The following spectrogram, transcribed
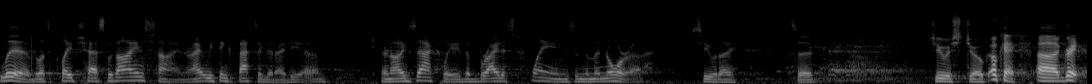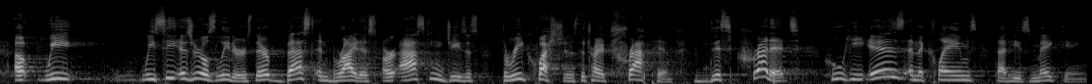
lived. Let's play chess with Einstein, right? We think that's a good idea. They're not exactly the brightest flames in the menorah. See what I, it's a Jewish joke. Okay, uh, great. Uh, we, we see Israel's leaders, their best and brightest, are asking Jesus three questions to try to trap him, discredit who he is and the claims that he's making.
